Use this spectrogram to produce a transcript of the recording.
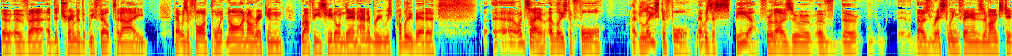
of, uh, the tremor that we felt today. That was a 5.9. I reckon Ruffy's hit on Dan Hannebery was probably about a, uh, I'd say at least a four at least a four. That was a spear for those who are of the those wrestling fans amongst you.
